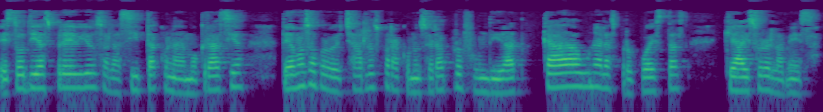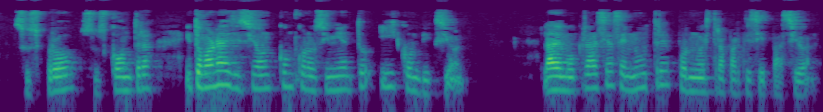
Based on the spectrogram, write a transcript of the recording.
Estos días previos a la cita con la democracia debemos aprovecharlos para conocer a profundidad cada una de las propuestas que hay sobre la mesa, sus pros, sus contras, y tomar una decisión con conocimiento y convicción. La democracia se nutre por nuestra participación.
